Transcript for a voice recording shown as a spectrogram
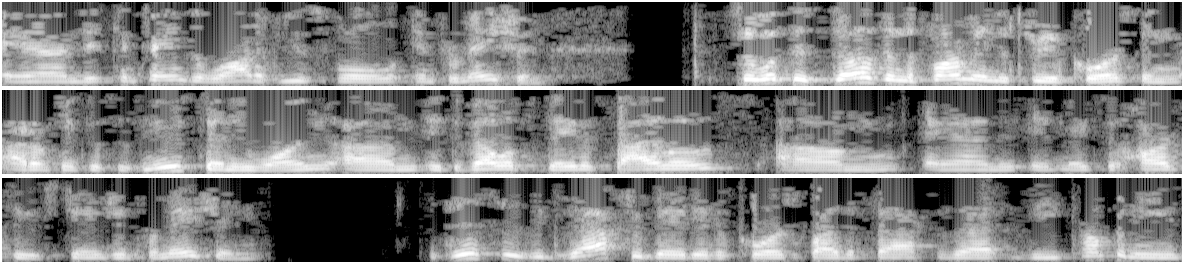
and it contains a lot of useful information. So what this does in the pharma industry, of course, and I don't think this is news to anyone, um, it develops data silos um, and it makes it hard to exchange information. This is exacerbated, of course, by the fact that the companies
